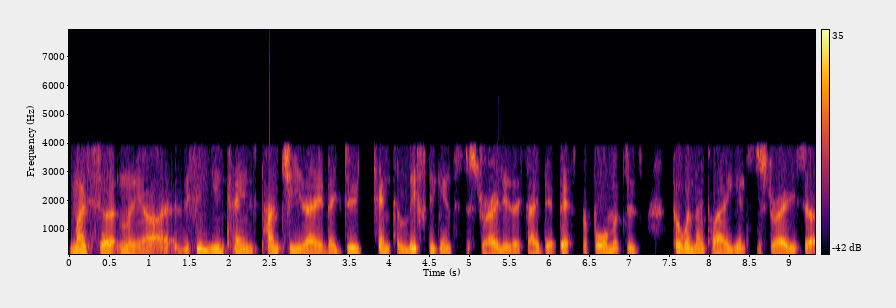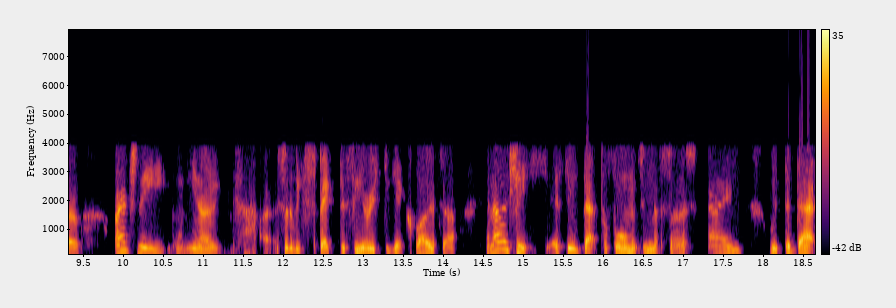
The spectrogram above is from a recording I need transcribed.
Most certainly. Uh, this Indian team's punchy. They they do tend to lift against Australia. They say their best performances for when they play against Australia. So I actually, you know, sort of expect the series to get closer. And I actually think that performance in the first game with the bat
